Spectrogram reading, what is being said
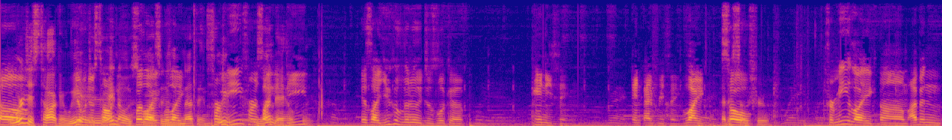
um, we're just talking. We yeah, we're just talking. no but like, but like, nothing. for We- me, for like day, Indeed, hopefully. it's like you could literally just look up anything and everything. Like, That is so, so true. for me, like, um, I've been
